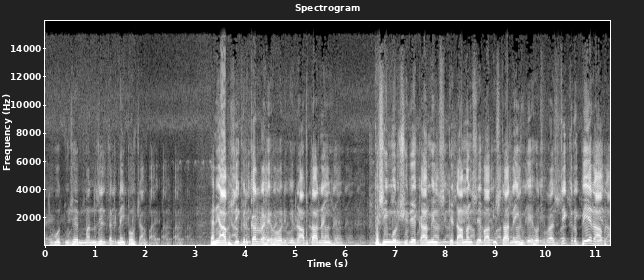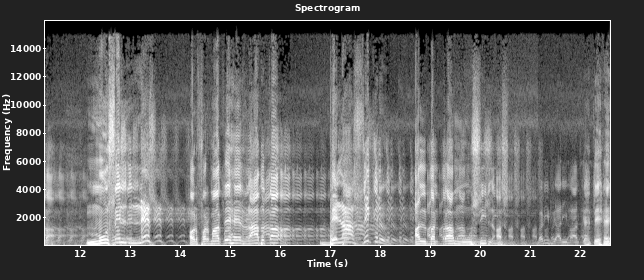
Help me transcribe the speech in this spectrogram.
तो वो तुझे मंजिल तक नहीं पहुँचा पाएगा। यानी आप ज़िक्र कर रहे हो, लेकिन राबता नहीं है। किसी मुर्शिद कामिल के दामन से वाबिस्ता नहीं हुए हो तो ज़िक्र बेराबता मूसिल और फरमाते हैं, राबता बिला ज़िक्र। अलबत्ता बड़ी प्यारी बात कहते हैं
